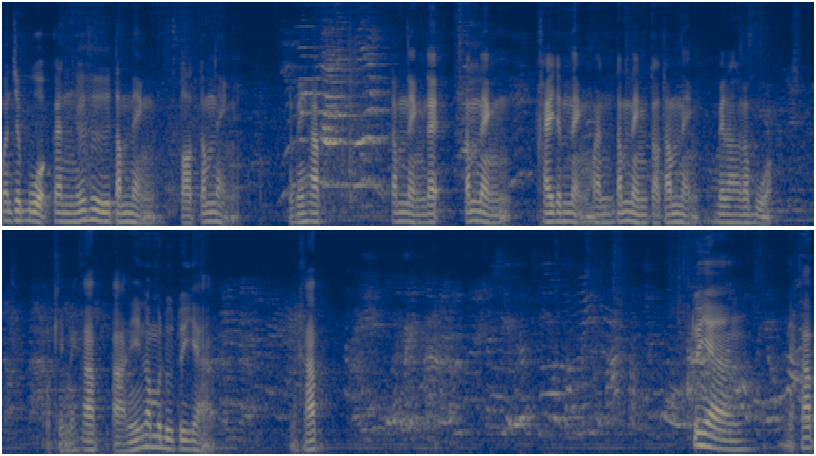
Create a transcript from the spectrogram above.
มันจะบวกกันก็คือตำแหน่งต่อตำแหน่งถูกไหมครับตำแหน่งได้ตำแหน่งใครตำแหน่งมันตำแหน่งต่อตำแหน่งเวลาเราบวกโอเคไหมครับอ่านี้เรามาดูตัวอย่างนะครับ ตัวอย่างนะครับ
